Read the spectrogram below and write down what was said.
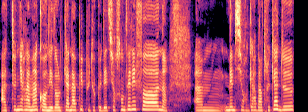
à, tenir la main quand on est dans le canapé plutôt que d'être sur son téléphone, même si on regarde un truc à deux,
